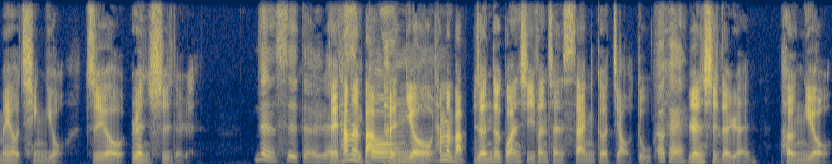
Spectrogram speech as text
没有亲友，只有认识的人。认识的人，对，他们把朋友，他们把人的关系分成三个角度。OK，认识的人、朋友、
